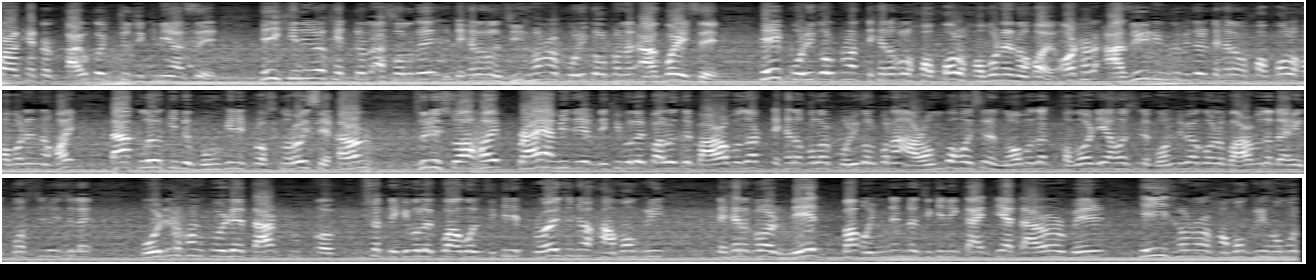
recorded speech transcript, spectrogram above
কৰাৰ ক্ষেত্ৰত কাৰুকাৰ্য যিখিনি আছে সেইখিনিৰ ক্ষেত্ৰত আচলতে তেখেতসকলে যি ধৰণৰ পৰিকল্পনা আগবাঢ়িছে সেই পৰিকল্পনাত তেখেতসকল সফল হ'বনে নহয় অৰ্থাৎ আজিৰ দিনটোৰ ভিতৰত তেখেতসকল সফল হ'বনে নহয় তাক লৈ কিন্তু বহুখিনি প্ৰশ্ন ৰৈছে। কাৰণ যদি চোৱা হয় প্ৰায় আমি দেখিবলৈ পালো যে বাৰ বজাত তেখেতসকলৰ পৰিকল্পনা আৰম্ভ হৈছিলে ন বজাত খবৰ দিয়া হৈছিলে বন বিভাগলৈ বাৰ বজাত আহি উপস্থিত হৈছিলে পৰিদৰ্শন কৰিলে তাৰ পিছত দেখিবলৈ পোৱা গ'ল যিখিনি প্ৰয়োজনীয় সামগ্ৰী তেখেতসকলৰ নেট বা অন্যান্য যিখিনি কাঁইটীয়া তাঁৰৰ বেৰ সেই ধৰণৰ সামগ্ৰীসমূহ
